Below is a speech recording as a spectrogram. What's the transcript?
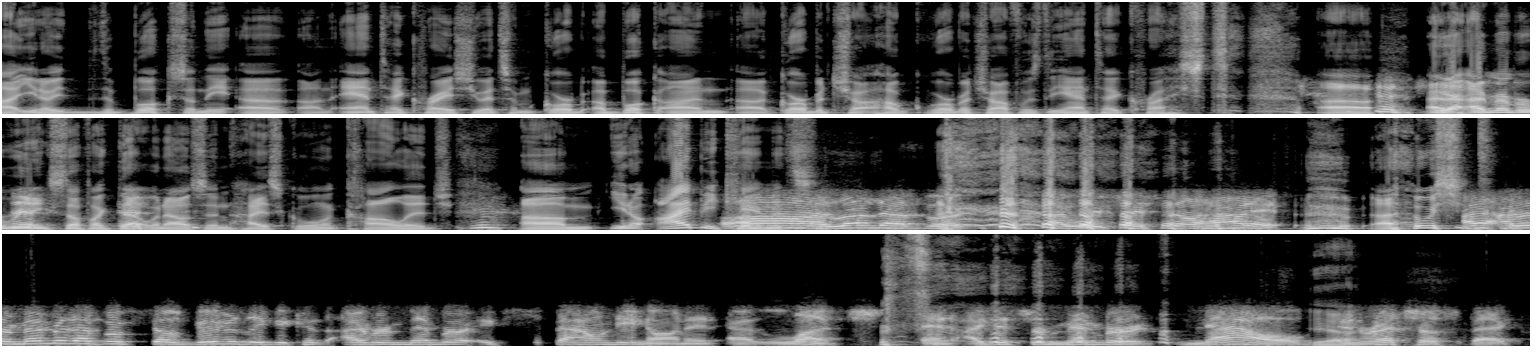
uh, you know, the books on the uh, on Antichrist. You had some a book on uh, Gorbachev, how Gorbachev was the Antichrist. Uh, and I, I remember reading stuff like that when I was in high school and college. Um, you know, I became. Oh, I love that book. I wish I still had it. I wish I, I remember that book so vividly because I remember expounding on it at lunch, and I just remember now, Yeah. in retrospect,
